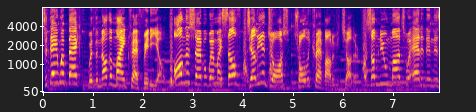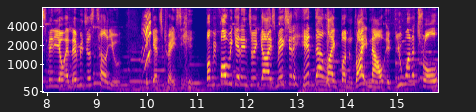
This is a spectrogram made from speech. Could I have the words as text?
Today we're back with another Minecraft video. On the server where myself, Jelly, and Josh troll the crap out of each other. Some new mods were added in this video, and let me just tell you, it gets crazy. But before we get into it, guys, make sure to hit that like button right now if you want to troll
